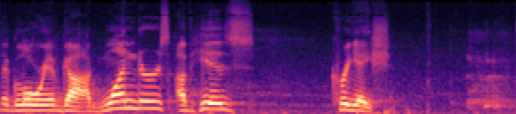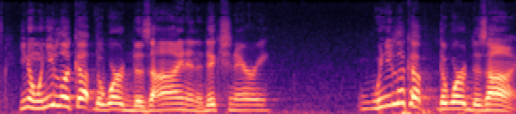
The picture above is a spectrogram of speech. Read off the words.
the glory of God, wonders of His creation. You know, when you look up the word design in a dictionary, when you look up the word design,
